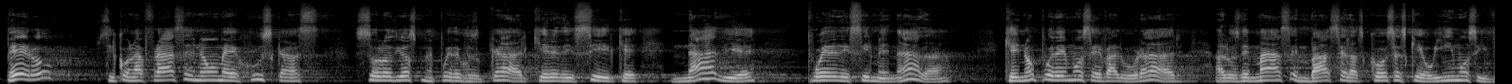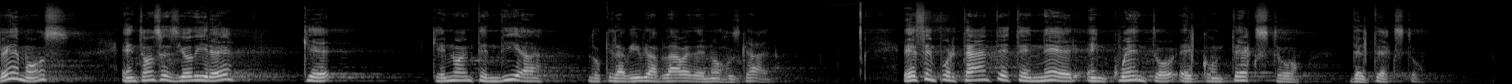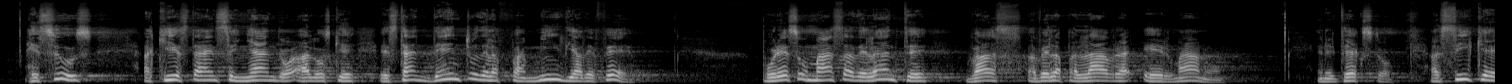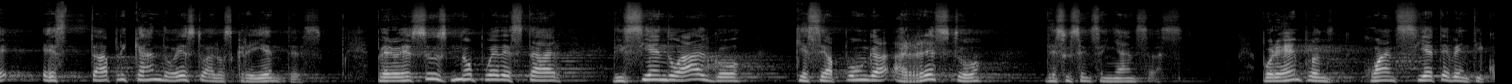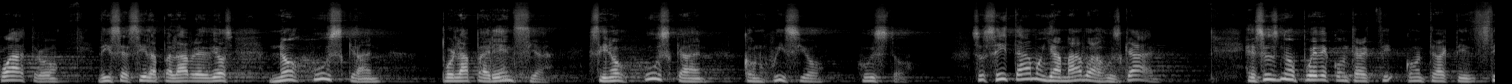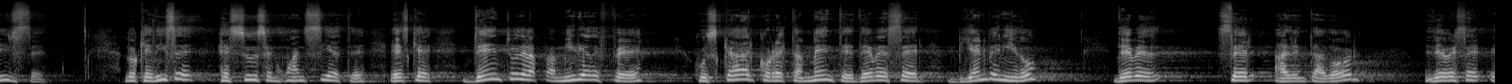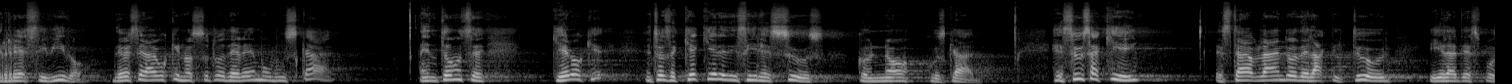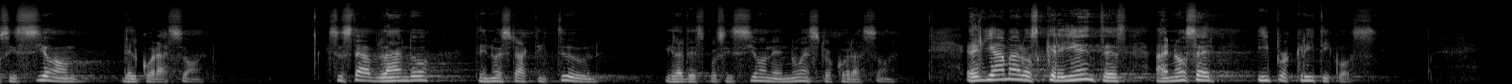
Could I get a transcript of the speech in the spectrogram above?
Pero si con la frase no me juzgas, solo Dios me puede juzgar, quiere decir que nadie puede decirme nada, que no podemos evaluar a los demás en base a las cosas que oímos y vemos, entonces yo diré que, que no entendía lo que la Biblia hablaba de no juzgar. Es importante tener en cuenta el contexto del texto. Jesús aquí está enseñando a los que están dentro de la familia de fe. Por eso más adelante vas a ver la palabra hermano en el texto. Así que está aplicando esto a los creyentes. Pero Jesús no puede estar diciendo algo que se oponga al resto de sus enseñanzas. Por ejemplo, en Juan 7:24 dice así la palabra de Dios, no juzgan por la apariencia, sino juzgan con juicio justo. Eso sí estamos llamados a juzgar. Jesús no puede contradecirse. Lo que dice Jesús en Juan 7 es que dentro de la familia de fe, juzgar correctamente debe ser bienvenido, debe ser alentador, debe ser recibido, debe ser algo que nosotros debemos buscar. Entonces, quiero que, entonces, ¿qué quiere decir Jesús con no juzgar. Jesús aquí está hablando de la actitud y la disposición del corazón. Jesús está hablando de nuestra actitud y la disposición de nuestro corazón. Él llama a los creyentes a no ser hipocríticos.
